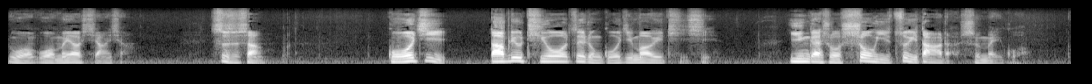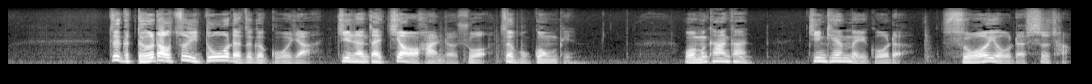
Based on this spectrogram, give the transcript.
我我们要想想，事实上，国际 WTO 这种国际贸易体系。”应该说，受益最大的是美国。这个得到最多的这个国家，竟然在叫喊着说这不公平。我们看看，今天美国的所有的市场，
